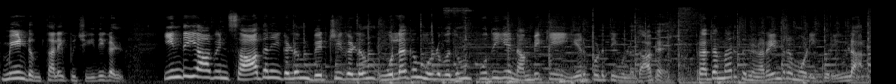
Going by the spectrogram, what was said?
மீண்டும் தலைப்புச் செய்திகள். இந்தியாவின் சாதனைகளும் வெற்றிகளும் உலகம் முழுவதும் புதிய நம்பிக்கையை ஏற்படுத்தியுள்ளதாக பிரதமர் திரு நரேந்திர மோடி கூறியுள்ளார்.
